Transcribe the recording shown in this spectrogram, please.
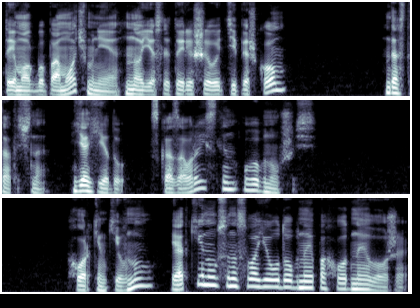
Ты мог бы помочь мне, но если ты решил идти пешком...» «Достаточно. Я еду», — сказал Рейслин, улыбнувшись. Хоркин кивнул и откинулся на свое удобное походное ложе.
